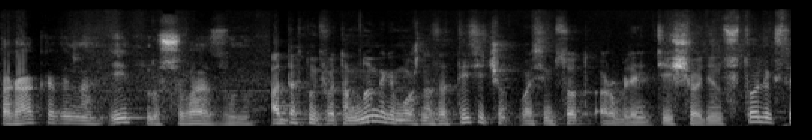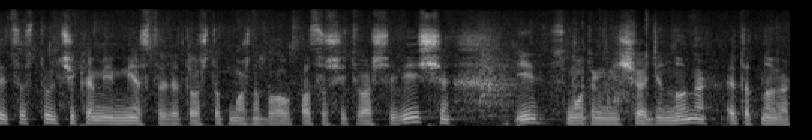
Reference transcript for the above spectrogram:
раковина и душевая зона. Отдохнуть в этом номере можно за 1800 рублей. Еще один столик стоит со стульчиками, место для того, чтобы можно было посушить ваши вещи. И смотрим еще один номер. Этот номер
